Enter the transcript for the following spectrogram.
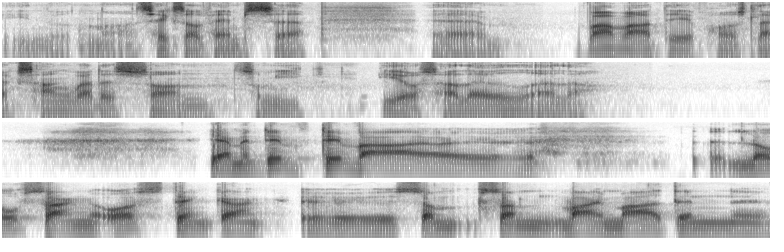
i 1996, øh, hvad var det for slags sang? Var det sådan, som I, I også har lavet, eller? Jamen, det, det var... Øh, lovsange også dengang, øh, som, som var i meget den... Øh,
